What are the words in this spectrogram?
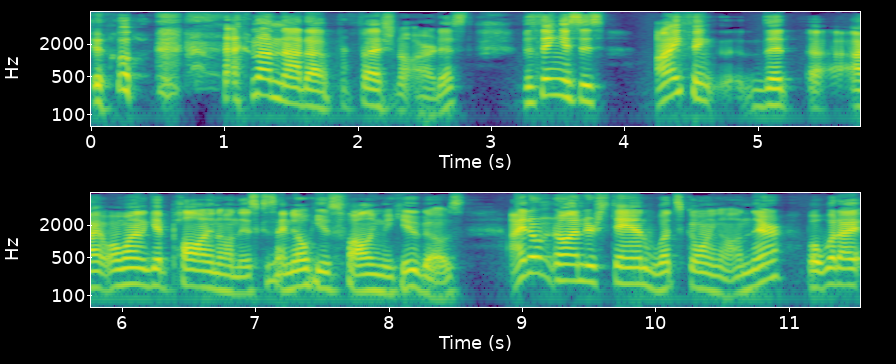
do, and I'm not a professional artist. The thing is, is I think that uh, I, I want to get Paul in on this because I know he's following the Hugos. I don't know understand what's going on there, but what I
